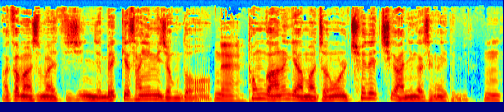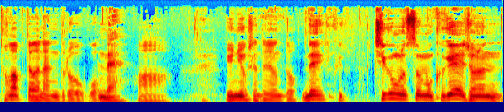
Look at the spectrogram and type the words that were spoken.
아까 말씀하셨듯이 이제 몇 개 상임위 정도 네. 통과하는 게 아마 저는 오늘 최대치가 아닌가 생각이 듭니다. 음, 통합당은 안 들어오고. 네. 아. 윤희용 센터장도? 네, 그, 지금으로서 뭐 그게 저는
